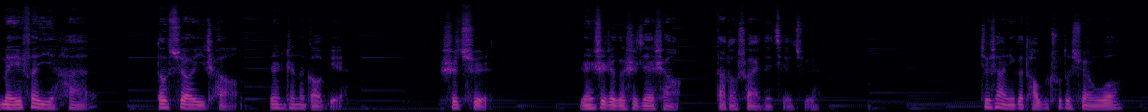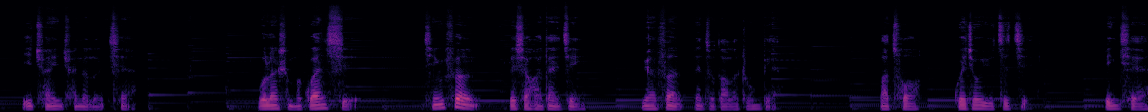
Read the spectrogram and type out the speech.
每一份遗憾，都需要一场认真的告别。失去，仍是这个世界上大多数爱的结局。就像一个逃不出的漩涡，一圈一圈的沦陷。无论什么关系，情分被消耗殆尽，缘分便走到了终点。把错归咎于自己，并且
